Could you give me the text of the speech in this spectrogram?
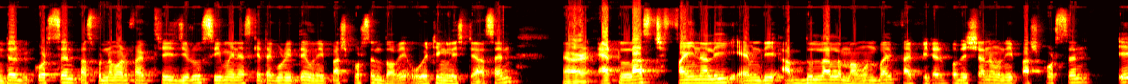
ইন্টারভিউ করছেন passport number five three zero C minus ক্যাটাগরিতে উনি পাস করছেন, তবে ওয়েটিং লিস্টে আছেন। আর at last finally MD Abdullah Mamun ভাই ফাইভ ফিটার পজিশনে উনি পাস করছেন এ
